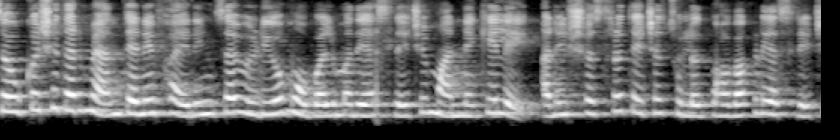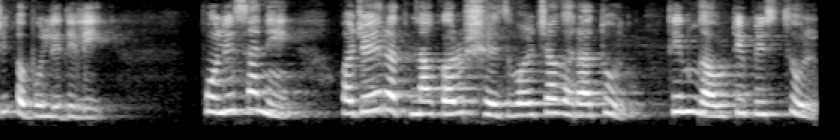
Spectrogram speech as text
चौकशी दरम्यान त्याने फायरिंगचा व्हिडिओ मोबाईलमध्ये असल्याचे मान्य केले आणि शस्त्र त्याच्या चुलत भावाकडे असल्याची कबुली दिली. पोलिसांनी अजय रत्नाकर शेजवळच्या घरातून तीन गावठी पिस्तूल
